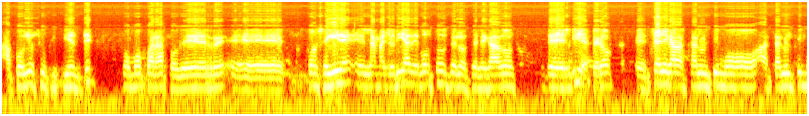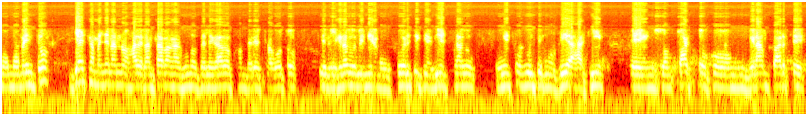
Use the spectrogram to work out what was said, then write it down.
apoyo suficiente como para poder eh, conseguir la mayoría de votos de los delegados del BIE, pero se ha llegado hasta el último hasta el último momento. Ya esta mañana nos adelantaban algunos delegados con derecho a voto que Belgrado venía muy fuerte y que había estado en estos últimos días aquí en contacto con gran parte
